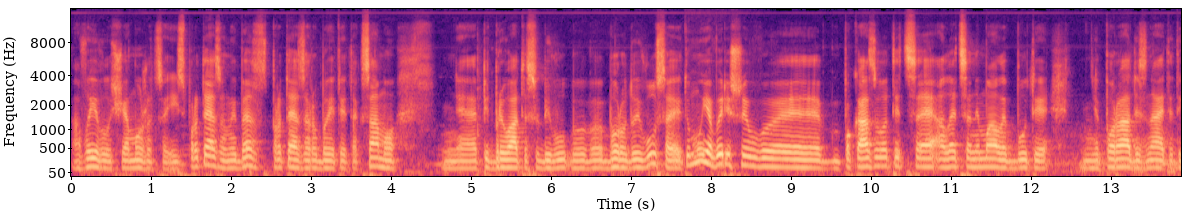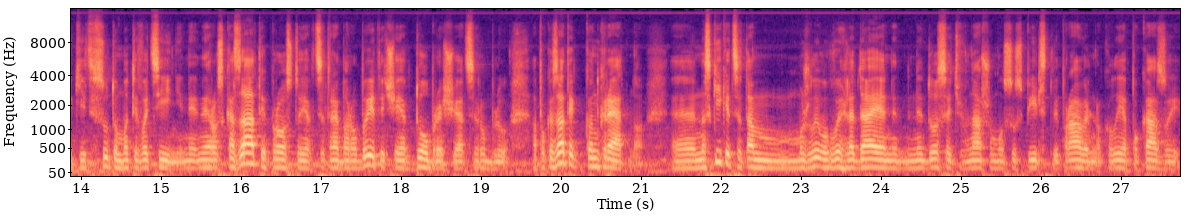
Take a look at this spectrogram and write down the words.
А виявилося, що я можу це і з протезом, і без протеза робити. Так само е, підбривати собі бороду і вуса. І Тому я вирішив е, показувати це, але це не мали бути поради, знаєте, такі суто мотиваційні. Не, розказати просто, як це треба робити, чи як добре, що я це роблю, а показати конкретно, е, наскільки це там можливо виглядає не досить в нашому суспільстві правильно, коли я показую,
